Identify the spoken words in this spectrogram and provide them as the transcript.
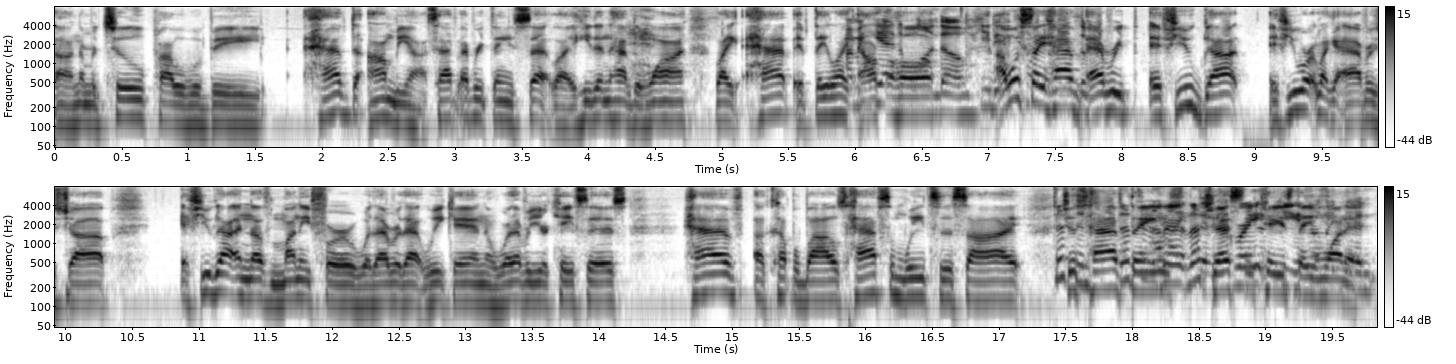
uh, number two probably would be have the ambiance, have everything set. Like he didn't have the wine. Like have if they like I mean, he had the alcohol. He I would say have the- every. If you got, if you work like an average job, if you got enough money for whatever that weekend or whatever your case is. Have a couple bottles, have some weed to the side. That's just have that's things another- that's just in case piece. they Really want good- it.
